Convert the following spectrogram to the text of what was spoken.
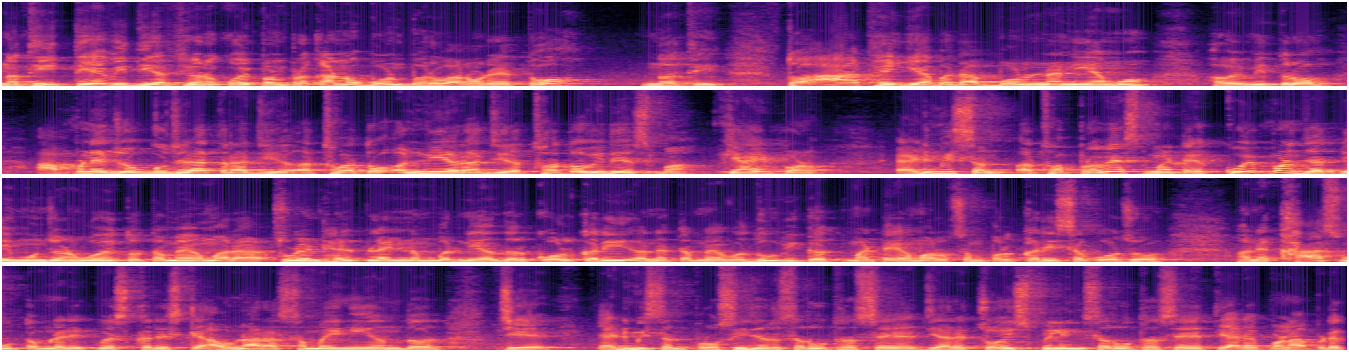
નથી તે વિદ્યાર્થીઓને કોઈ પણ પ્રકારનો બોન્ડ ભરવાનો રહેતો નથી. તો આ થઈ ગયા બધા બોન્ડના નિયમો. હવે મિત્રો, આપણે જો ગુજરાત રાજ્ય અથવા તો અન્ય રાજ્ય અથવા તો વિદેશમાં ક્યાંય પણ એડમિશન અથવા પ્રવેશ માટે કોઈ પણ જાતની મૂંઝવણ હોય તો તમે અમારા સ્ટુડન્ટ હેલ્પલાઇન નંબરની અંદર કોલ કરી અને તમે વધુ વિગત માટે અમારો સંપર્ક કરી શકો છો. અને ખાસ હું તમને રિક્વેસ્ટ કરીશ કે આવનારા સમયની અંદર જે એડમિશન પ્રોસિજર શરૂ થશે, જ્યારે ચોઇસ ફિલિંગ શરૂ થશે, ત્યારે પણ આપણે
